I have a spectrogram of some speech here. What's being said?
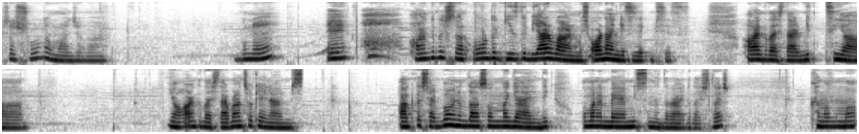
Arkadaşlar şurada mı acaba? Bu ne? E arkadaşlar orada gizli bir yer varmış. Oradan geçecekmişiz. Arkadaşlar bitti ya. Ya arkadaşlar ben çok eğlenmişim. Arkadaşlar bir oyunun daha sonuna geldik. Umarım beğenmişsinizdir arkadaşlar. Kanalıma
